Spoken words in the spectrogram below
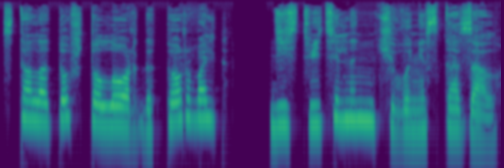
стало то, что лорд Торвальд действительно ничего не сказал.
